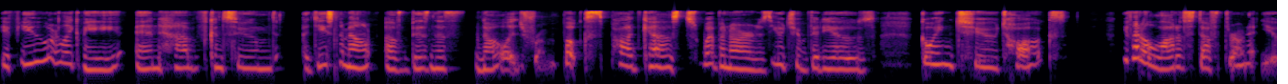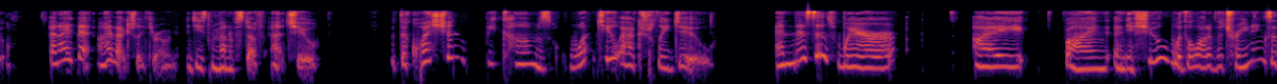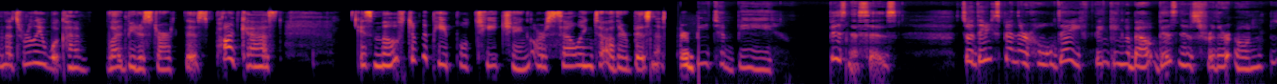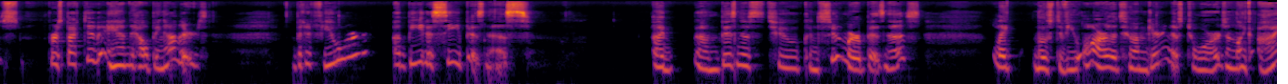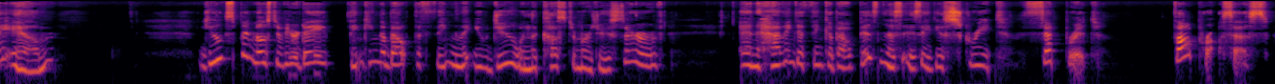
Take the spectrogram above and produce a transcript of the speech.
if you are like me and have consumed a decent amount of business knowledge from books, podcasts, webinars, YouTube videos, going to talks, you've had a lot of stuff thrown at you. And I admit, I've actually thrown a decent amount of stuff at you. But the question becomes what do you actually do? And this is where I find an issue with a lot of the trainings, and that's really what kind of led me to start this podcast. Is most of the people teaching are selling to other business or B2B businesses. So they spend their whole day thinking about business for their own perspective and helping others. But if you're a B2C business, a um, business to consumer business, like most of you are, that's who I'm gearing this towards, and like I am, you spend most of your day thinking about the thing that you do and the customers you serve, and having to think about business is a discrete, separate thought process.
